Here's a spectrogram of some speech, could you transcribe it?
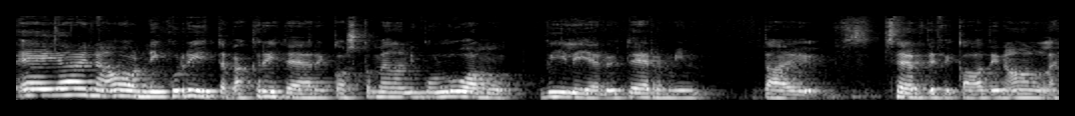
ei aina ole niinku riittävä kriteeri, koska meillä on niinku luomuviljelytermin tai sertifikaatin alle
